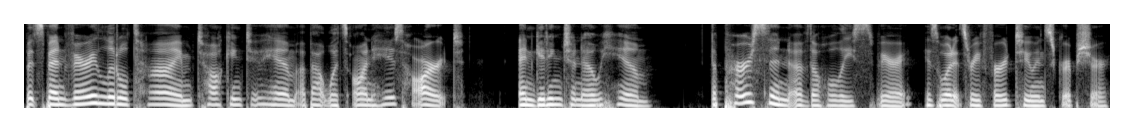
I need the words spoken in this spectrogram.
but spend very little time talking to Him about what's on His heart and getting to know Him. The person of the Holy Spirit is what it's referred to in Scripture.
